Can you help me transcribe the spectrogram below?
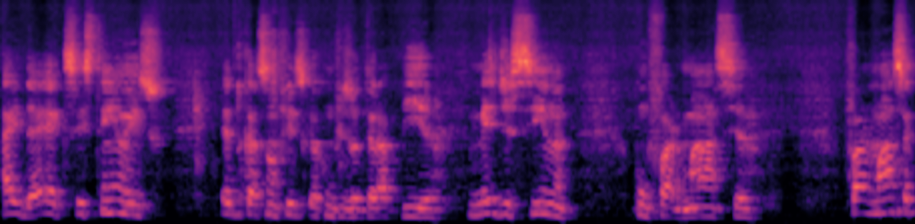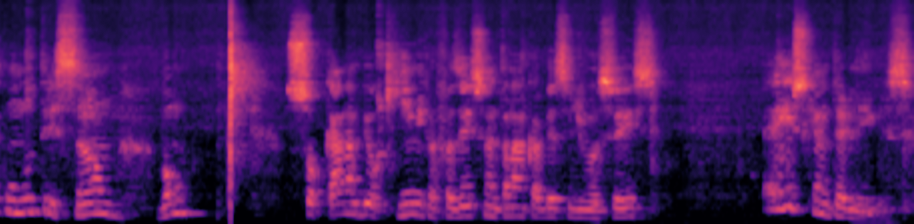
a ideia é que vocês tenham isso: educação física com fisioterapia, medicina com farmácia, farmácia com nutrição. Vamos socar na bioquímica, fazer isso entrar na cabeça de vocês. É isso que é Interligas.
